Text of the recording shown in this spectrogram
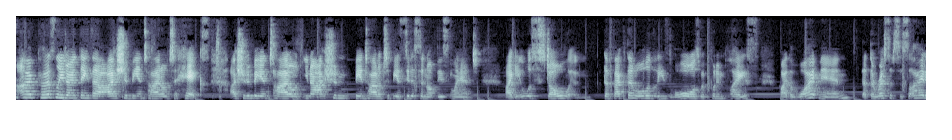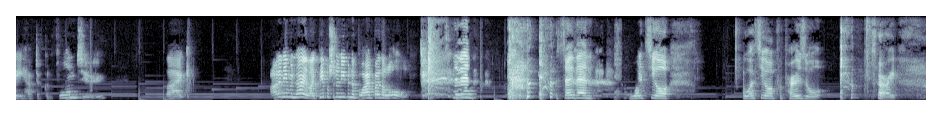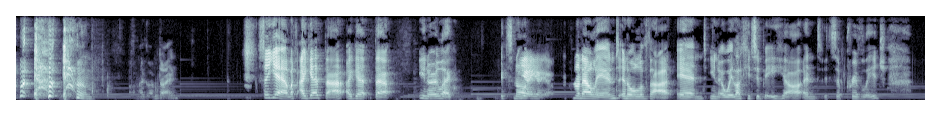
I personally don't think that I should be entitled to HECS. I shouldn't be entitled, you know, I shouldn't be entitled to be a citizen of this land. Like it was stolen. The fact that all of these laws were put in place by the white man that the rest of society have to conform to, like, I don't even know. Like people shouldn't even abide by the law. So then, so then, what's your what's your proposal? Sorry. oh my god, I'm dying. So yeah, like I get that. I get that. You know, like it's not yeah, yeah, yeah. not our land and all of that, and you know we're lucky to be here, and it's a privilege.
